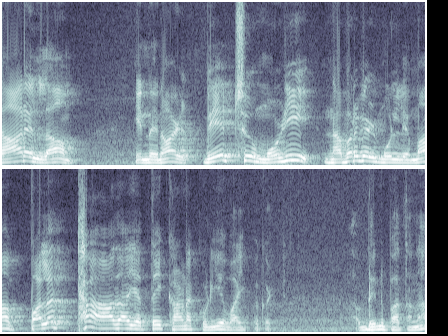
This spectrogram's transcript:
யாரெல்லாம் இந்த நாள் வேற்று மொழி நபர்கள் மூலியமாக பலத்த ஆதாயத்தை காணக்கூடிய வாய்ப்புகள். அப்படின்னு பார்த்தோன்னா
